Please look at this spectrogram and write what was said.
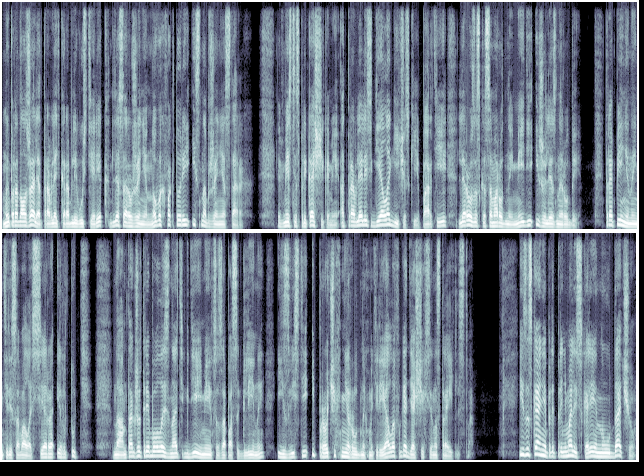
Мы продолжали отправлять корабли в устье рек для сооружения новых факторий и снабжения старых. Вместе с приказчиками отправлялись геологические партии для розыска самородной меди и железной руды. Тропинина интересовала сера и ртуть. Нам также требовалось знать, где имеются запасы глины, извести и прочих нерудных материалов, годящихся на строительство. Изыскания предпринимались скорее на удачу,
